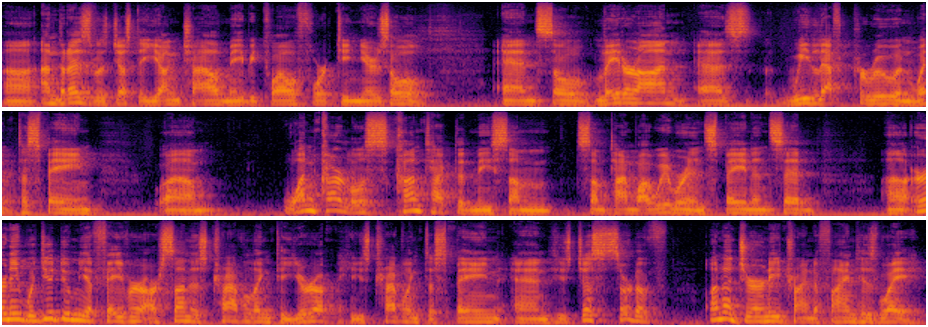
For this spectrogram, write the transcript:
uh, Andres was just a young child, maybe 12, 14 years old. And so later on, as we left Peru and went to Spain, um, Juan Carlos contacted me some sometime while we were in Spain and said, uh, Ernie, would you do me a favor? Our son is traveling to Europe. He's traveling to Spain, and he's just sort of on a journey trying to find his way.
